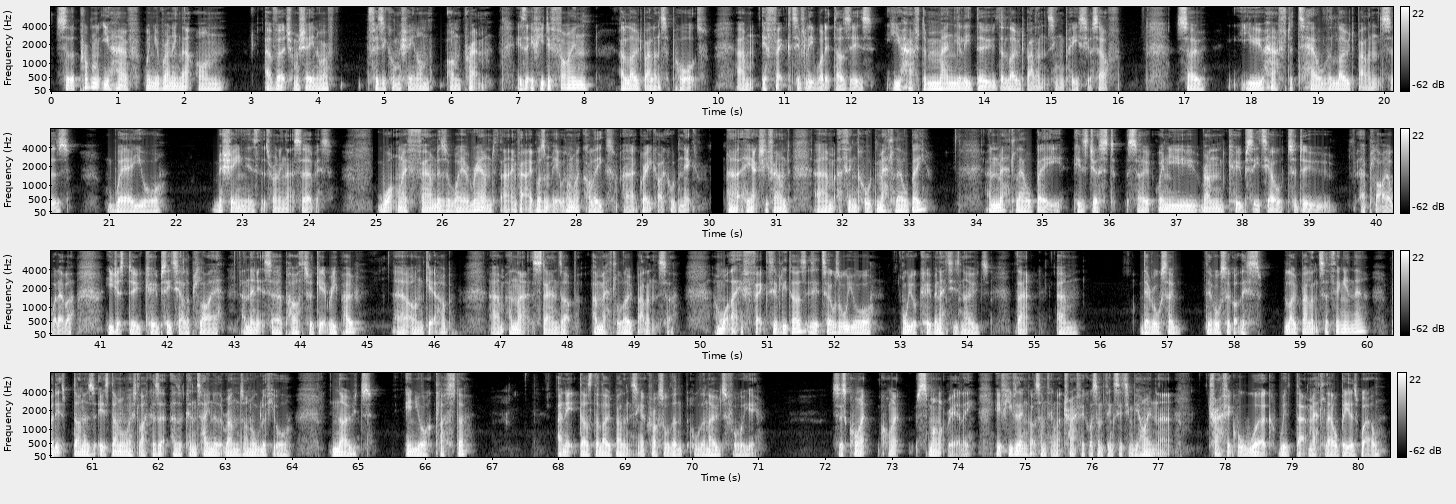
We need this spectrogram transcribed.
So the problem that you have when you're running that on a virtual machine or a physical machine on on prem is that if you define a load balancer port, um, effectively what it does is you have to manually do the load balancing piece yourself. So you have to tell the load balancers where your machine is that's running that service what I found as a way around that, in fact, it wasn't me, it was one of my colleagues, a great guy called Nick. Uh, he actually found um, a thing called MetalLB. And MetalLB is just so when you run kubectl to do apply or whatever, you just do kubectl apply, and then it's a path to a Git repo uh, on GitHub, um, and that stands up a Metal load balancer. And what that effectively does is it tells all your all your Kubernetes nodes that um, they're also they've also got this load balancer thing in there, but it's done as it's done almost like as a as a container that runs on all of your nodes in your cluster, and it does the load balancing across all the all the nodes for you. So it's quite quite smart, really. If you've then got something like Traefik or something sitting behind that, Traefik will work with that MetalLB as well.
